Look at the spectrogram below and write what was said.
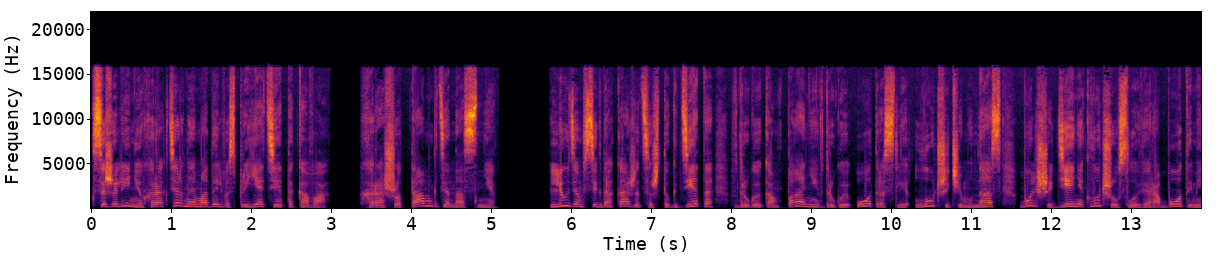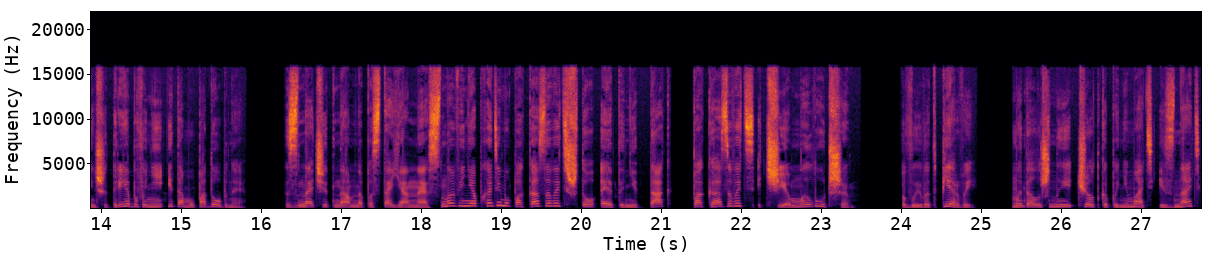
К сожалению, характерная модель восприятия такова. Хорошо там, где нас нет. Людям всегда кажется, что где-то, в другой компании, в другой отрасли лучше, чем у нас, больше денег, лучше условия работы, меньше требований и тому подобное. Значит, нам на постоянной основе необходимо показывать, что это не так, показывать, чем мы лучше. Вывод первый. Мы должны четко понимать и знать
